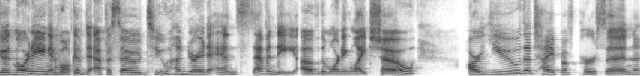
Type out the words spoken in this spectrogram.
Good morning and welcome to episode 270 of the Morning Light Show. Are you the type of person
